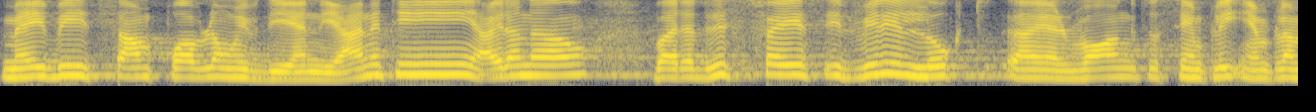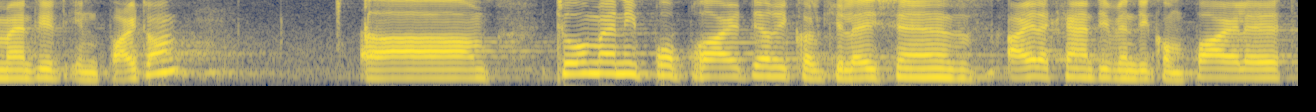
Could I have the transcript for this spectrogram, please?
Maybe it's some problem with the endianity, I don't know. But at this phase it really looked uh, wrong to simply implement it in Python. Um, too many proprietary calculations, I can't even decompile it.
